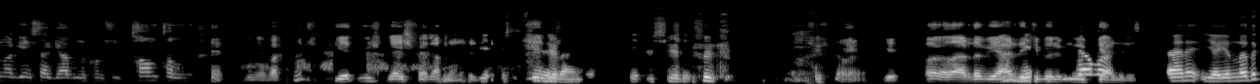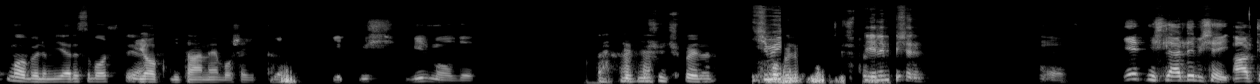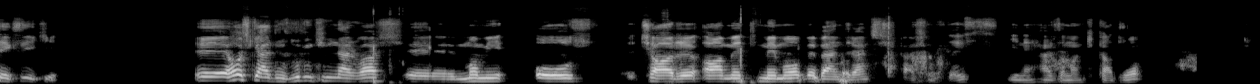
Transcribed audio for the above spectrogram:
Selamlar gençler. Gel bunu konuşun. Tam tam yine bak 75 falan. 72 bence. 72. 73. 73 dolar. Oralarda bir yerdeki bölümüne hoş geldiniz. Yani yayınladık mı o bölümü? Yarısı boştu ya. Yok bir tane boşa gitti. 71 mi oldu? 73 beyler. 2000 O bölüm üstü. diyelim geçelim. Evet. 70'lerde bir şey. Artı eksi 2. Ee, hoş geldiniz. Bugün kimler var? Ee, Mami, Oğuz, Çağrı, Ahmet, Memo ve ben Direnç karşınızdayız. Yine her zamanki kadro.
